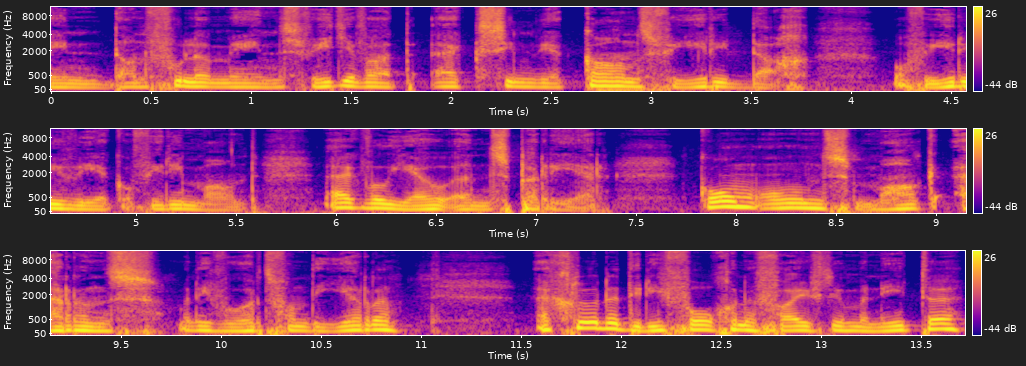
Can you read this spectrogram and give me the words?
en dan voel 'n mens, weet jy wat, ek sien weer kans vir hierdie dag of hierdie week of hierdie maand. Ek wil jou inspireer. Kom ons maak erns met die woord van die Here. Ek glo dat hierdie volgende 15 minute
